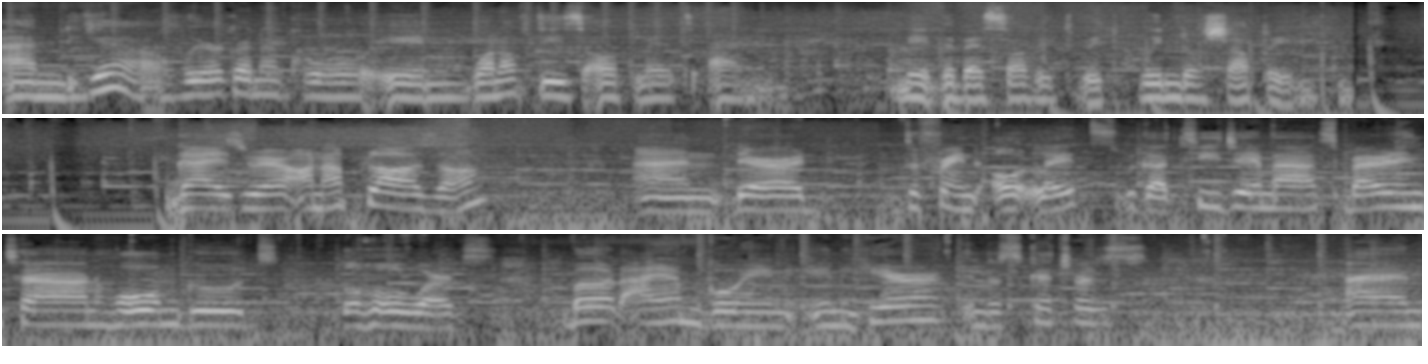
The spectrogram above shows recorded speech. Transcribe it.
And yeah, we're gonna go in one of these outlets and make the best of it with window shopping. Guys, we're on a plaza and there are different outlets. We got TJ Maxx, Burlington, Home Goods, the whole works. But I am going in here in the Skechers and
